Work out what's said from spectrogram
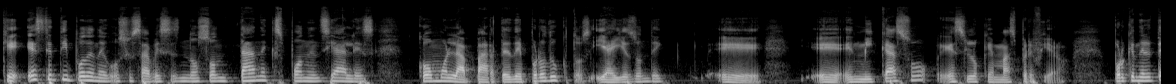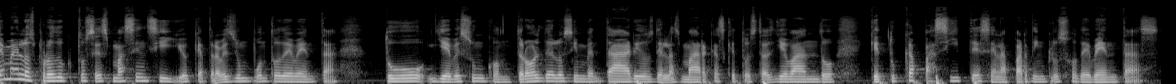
Que este tipo de negocios a veces no son tan exponenciales como la parte de productos y ahí es donde eh, eh, en mi caso es lo que más prefiero. Porque en el tema de los productos es más sencillo que a través de un punto de venta tú lleves un control de los inventarios, de las marcas que tú estás llevando, que tú capacites en la parte incluso de ventas,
